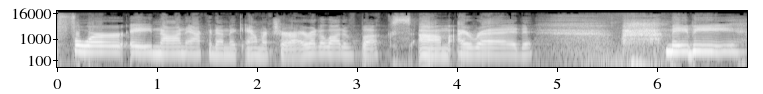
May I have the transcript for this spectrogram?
for a non-academic amateur. I read a lot of books. Um, I read maybe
